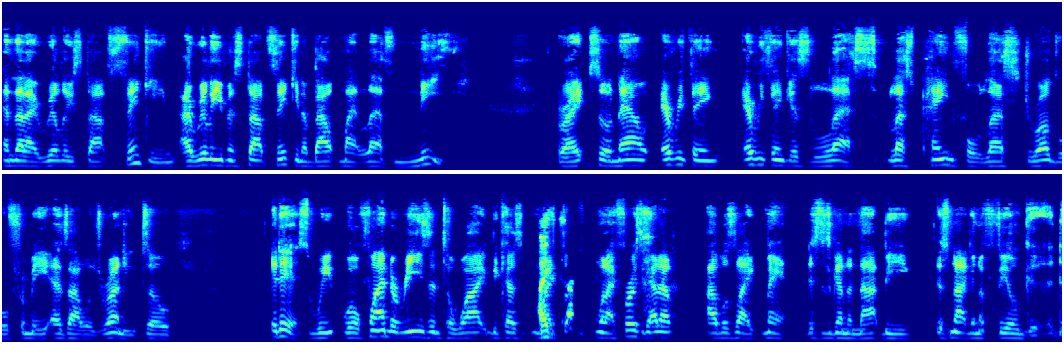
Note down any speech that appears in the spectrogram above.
And that I really stopped thinking, I really even stopped thinking about my left knee right? So now everything everything is less less painful, less struggle for me as I was running. So it is. We will find a reason to why because my, I, when I first got up, I was like, man, this is gonna not be. It's not gonna feel good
